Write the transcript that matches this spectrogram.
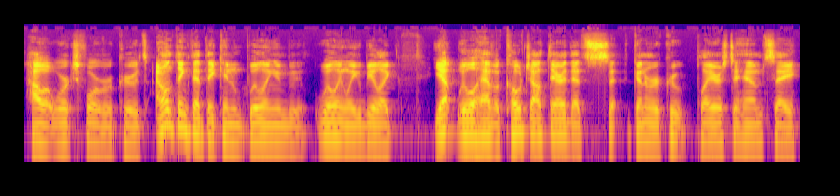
how it works for recruits. I don't think that they can willingly willingly be like, "Yep, we will have a coach out there that's going to recruit players to him." Say,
